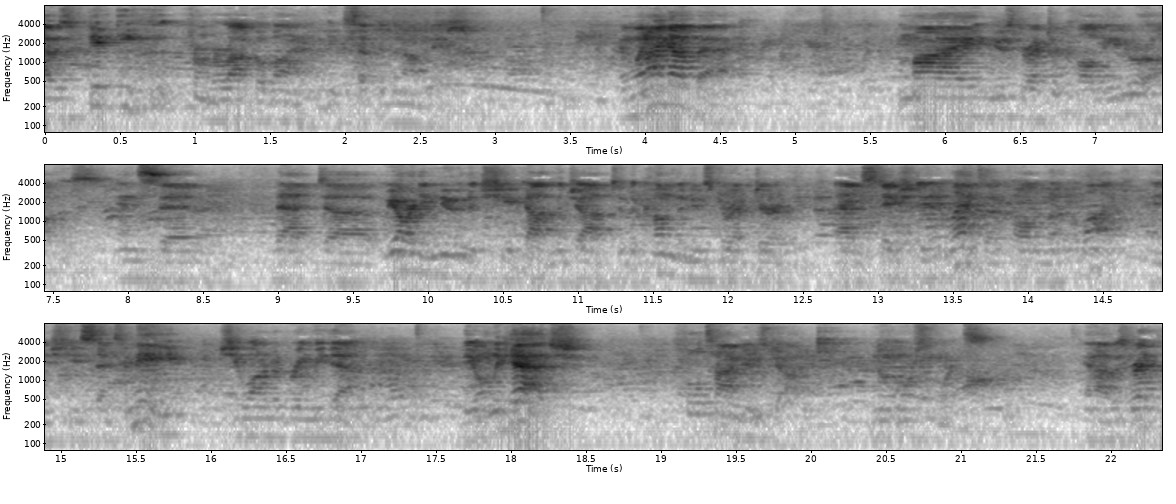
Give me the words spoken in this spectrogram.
I was 50 feet from Barack Obama when he accepted the nomination. And when I got back, my news director called me into her office and said that uh, we already knew that she had gotten the job to become the news director at a station in Atlanta called 11 Alive. And she said to me she wanted to bring me down. The only catch, full-time news job, no more sports. And I was ready.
